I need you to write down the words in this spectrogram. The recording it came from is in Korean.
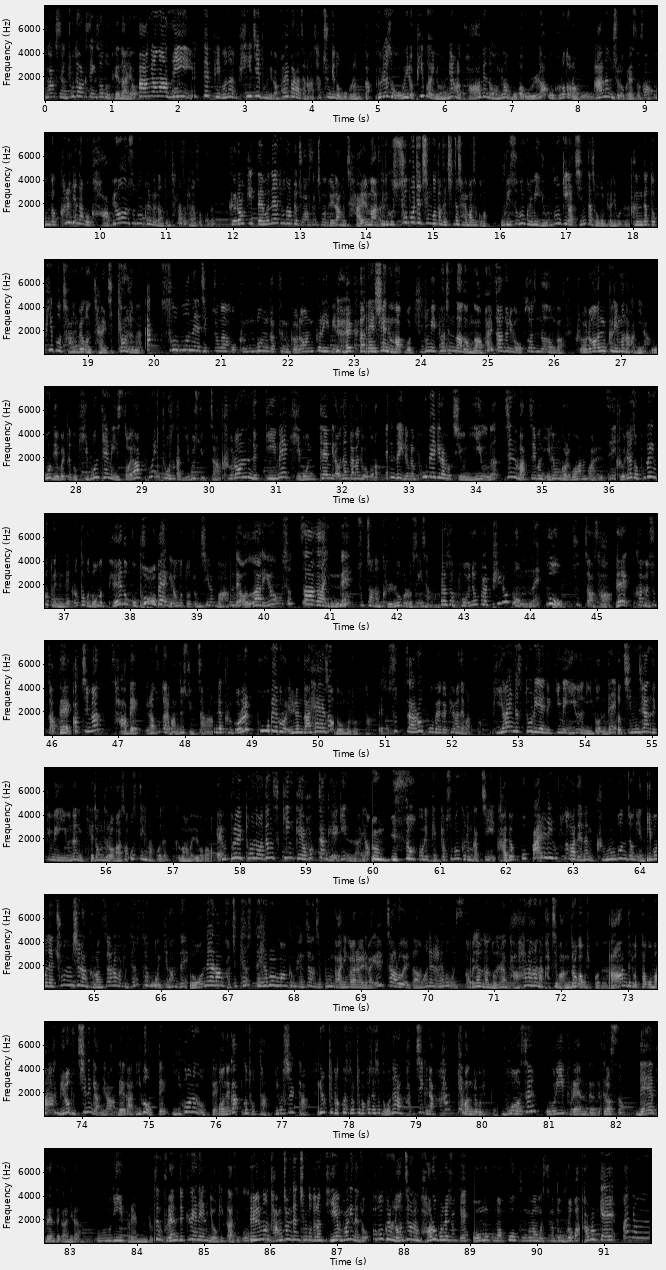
중학생, 초등학생 써도 되나요? 당연하지. 이때 피부는 피지 분비가 활발하잖아. 사춘기도 오고 그러니까. 그래서 오히려 피부에 영양을 과하게 넣으면 뭐가 올라오고 그러더라고. 나는 주로 그랬어서 좀 더 클린하고 가벼운 수분 크림을 난 좀 찾아서 다녔었거든. 그렇기 때문에 초등학교 중학생 친구들이랑 잘 맞아. 그리고 수부지 친구들한테 진짜 잘 맞을 것 같아. 우리 수분 크림이 유분기가 진짜 적은 편이거든. 근데 또 피부 장벽은 잘 지켜주는 딱 수분에 집중한 뭐 근본 같은 그런 크림이랄까. 대신 막 뭐 주름이 펴진다던가 팔자주름이 없어진다던가 그런 크림은 아니야. 옷 입을 때도 기본템이 있어야 포인트 옷을 딱 입을 수 있잖아. 그런 느낌의 기본템이라고 생각하면 좋을 것 같아. 근데 이름을 포백이라고 지은 이유는 찐 맛집은 이름 걸고 하는 거 알지? 그래서 포백인 것도 있는데 그렇다고 너무 대놓고 포백 이런 것도 좀 싫은 거야. 근데 얼라리요 숫자가 있네? 숫자는 글로벌로 쓰이잖아. 그래서 번역할 필요도 없네? 포 숫자 4, 100 하면 숫자 100 합치면 400이란 숫자를 만들 수 있잖아. 근데 그거를 포백으로 읽는다 해서 너무 좋다. 그래서 숫자로 포백을 표현해봤어. 비하인드 스토리의 느낌의 이유는 이건데 더 진지한 느낌의 이유는 계정 들어가서 포스팅 해놨거든? 그거 한번 읽어봐봐. 앰플 토너 등 스킨케어 확장 계획이 있나요? 응 있어. 우리 백겹 수분크림 같이 가볍고 빨리 흡수가 되는 근본적인 이번에 충실한 그런 세럼을 좀 테스트해보고 있긴 한데 너네랑 같이 테스트해볼 만큼 괜찮은 제품인가 아닌가를 내가 1차로 일단 확인을 해보고 있어. 왜냐면 난 너네랑 다 하나하나 같이 만들어가고 싶거든. 나한테 좋다고 막 밀어붙이는 게 아니라 내가 이거 어때? 이거는 어때? 너네가 이거 좋다. 이거 싫다. 이렇게 바꿔서 저렇게 바꿔서 해서 너네랑 같이 그냥 함께 만들 고 싶어. 무엇을? 우리 브랜드를. 들었어? 내 브랜드가 아니라 우리 브랜드. 같은 브랜드 Q&A는 여기까지고 질문 당첨된 친구들은 DM 확인해줘. 수분크림 런칭하면 바로 보내줄게. 너무 고맙고 궁금한 거 있으면 또 물어봐. 가볼게. 안녕.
